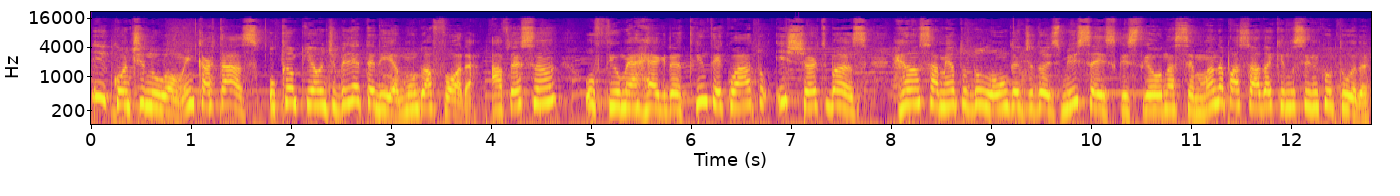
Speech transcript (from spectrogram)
E continuam em cartaz o campeão de bilheteria mundo afora, After Sun, o filme A Regra 34 e Shirt Buzz, relançamento do longa de 2006 que estreou na semana passada aqui no Cine Cultura.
